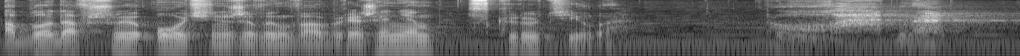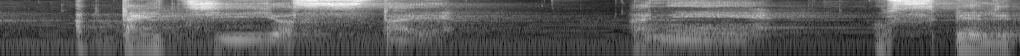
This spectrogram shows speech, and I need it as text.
обладавшую очень живым воображением, скрутило. Ладно, отдайте ее с стаи. Они успели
